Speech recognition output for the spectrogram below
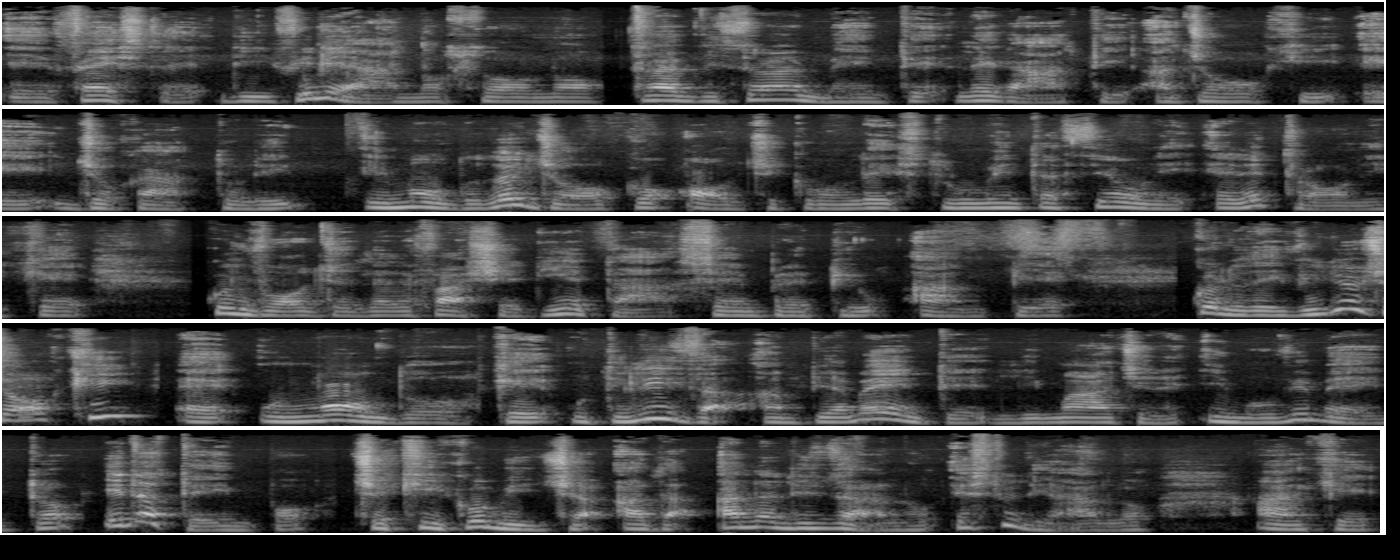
e feste di fine anno sono tradizionalmente legati a giochi e giocattoli. Il mondo del gioco oggi con le strumentazioni elettroniche coinvolge delle fasce di età sempre più ampie. Quello dei videogiochi è un mondo che utilizza ampiamente l'immagine in movimento e da tempo c'è chi comincia ad analizzarlo e studiarlo anche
